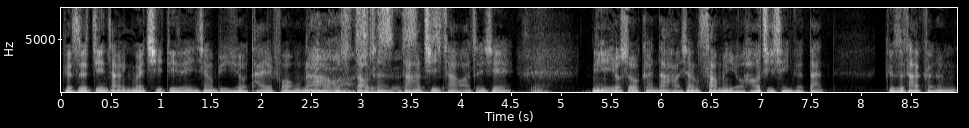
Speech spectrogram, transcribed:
可是经常因为栖地的影响，比如说台风啊，或是造成它气潮啊这些，你有时候看到好像上面有好几千个蛋，可是它可能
